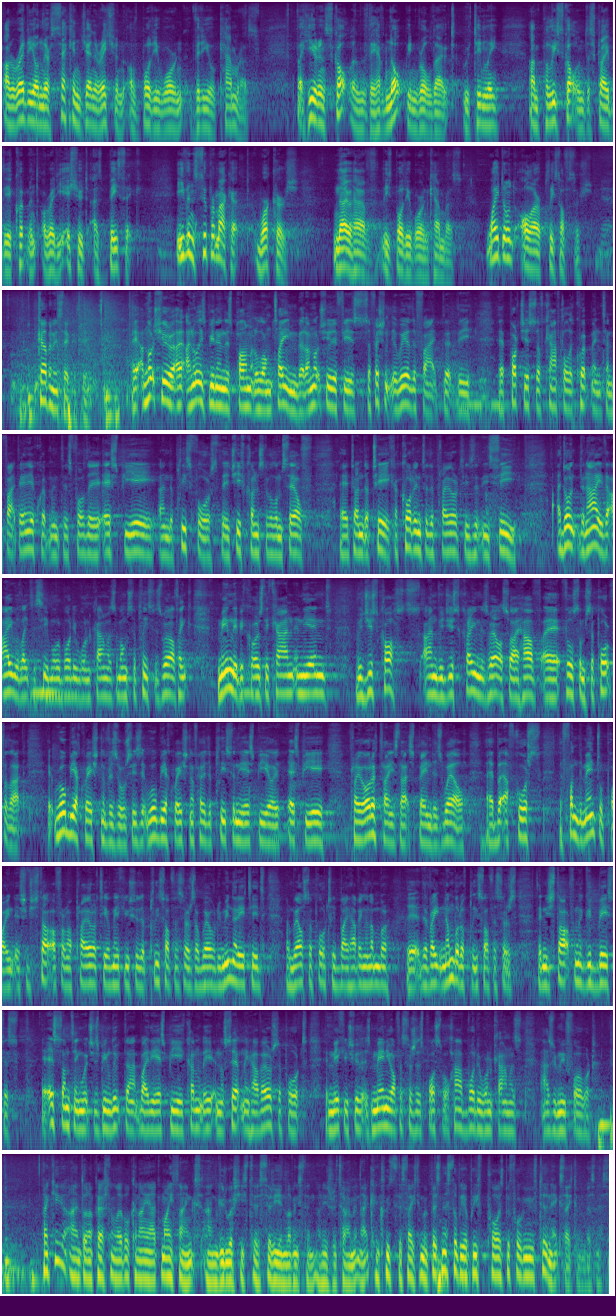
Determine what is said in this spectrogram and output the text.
are already on their second generation of body-worn video cameras. But here in Scotland, they have not been rolled out routinely, and Police Scotland described the equipment already issued as basic. Even supermarket workers now have these body-worn cameras. Why don't all our police officers? Cabinet Secretary. Uh, I'm not sure, I, I know he's been in this Parliament a long time, but I'm not sure if he's sufficiently aware of the fact that the uh, purchase of capital equipment, in fact any equipment, is for the SPA and the police force, the Chief Constable himself, uh, to undertake, according to the priorities that they see. I don't deny that I would like to see more body-worn cameras amongst the police as well. I think mainly because they can, in the end, reduce costs and reduce crime as well. So I have uh, fulsome support for that. It will be a question of resources. It will be a question of how the police and the SPA, SPA prioritise that spend as well. Uh, but of course, the fundamental point is if you start off from a priority of making sure that police officers are well remunerated and well supported by having a number, the, the right number of police officers, then you start from a good basis. It is something which is being looked at by the SBA currently, and they'll certainly have our support in making sure that as many officers as possible have body-worn cameras as we move forward. Thank you. And on a personal level, can I add my thanks and good wishes to Sir Ian Livingston on his retirement. That concludes this item of business. There'll be a brief pause before we move to the next item of business.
